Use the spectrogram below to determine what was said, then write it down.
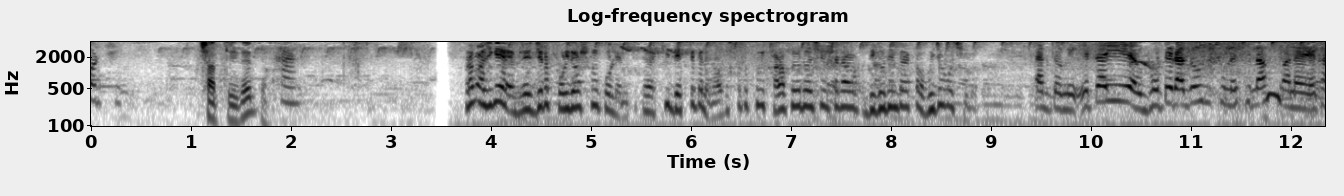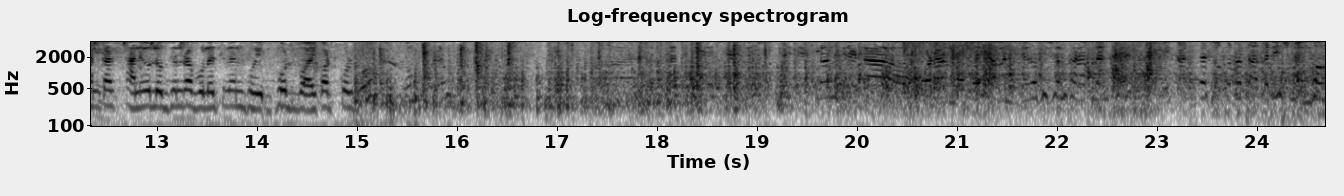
করছি। ছাত্রী তাই তো? হ্যাঁ। ম্যাডাম আজকে যেটা পরিদর্শন করলেন কি দেখতে পেলেন? অবস্থা তো খুবই খারাপ হয়ে রয়েছে, সেটা দীর্ঘদিন তো একটা অভিযোগও ছিল। একদমই। এটাই ভোটের আগেও শুনেছিলাম মানে এখানকার স্থানীয় লোকজনরা বলেছিলেন ভোট বয়কট করব। এবং। আজকে এসে আমি সত্যি দেখলাম যে এটা করার মতোই আমার নিজেরও ভীষণ খারাপ লাগছে। যতটা সম্ভব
